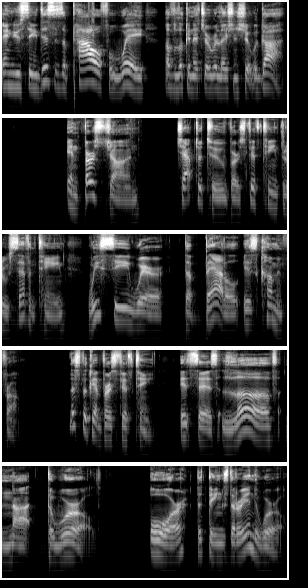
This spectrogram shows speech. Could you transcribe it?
And you see, this is a powerful way of looking at your relationship with God. In 1 John chapter 2 verse 15 through 17, we see where the battle is coming from. Let's look at verse 15. It says, "Love not the world, or the things that are in the world.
